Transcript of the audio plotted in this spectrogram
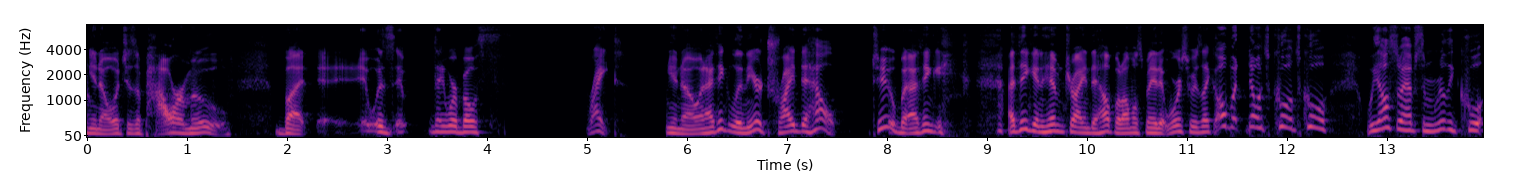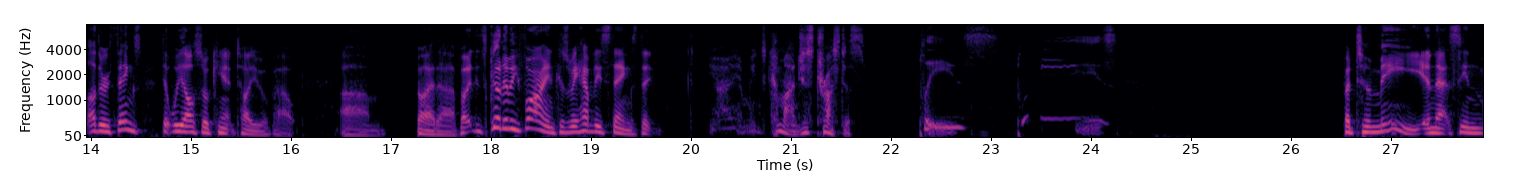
You know, which is a power move. But it was it, they were both right. You know, and I think Lennier tried to help too, but I think I think in him trying to help it almost made it worse. Where he's like, "Oh, but no, it's cool, it's cool. We also have some really cool other things that we also can't tell you about." Um, but uh, but it's going to be fine because we have these things that. I mean, come on, just trust us, please, please. But to me, in that scene,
